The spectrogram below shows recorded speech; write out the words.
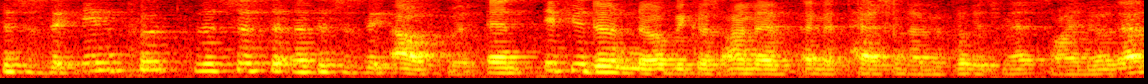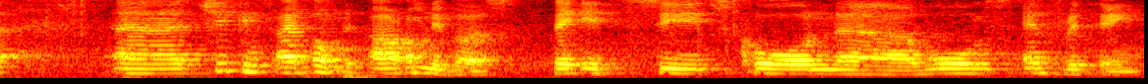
This is the input to the system, and this is the output. And if you don't know, because I'm a, I'm a peasant, I'm a village man, so I know that, uh, chickens are, are, omnivores. They eat seeds, corn, uh, worms, everything.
